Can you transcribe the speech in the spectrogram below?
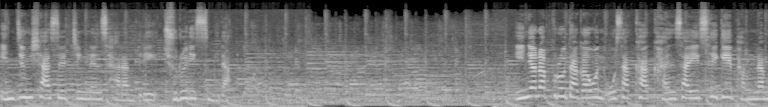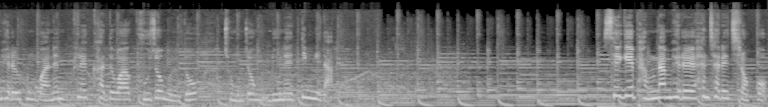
인증샷을 찍는 사람들이 줄을 잇습니다. 2년 앞으로 다가온 오사카 간사이 세계 박람회를 홍보하는 플래카드와 구조물도 종종 눈에 띕니다. 세계 박람회를 한 차례 치렀고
